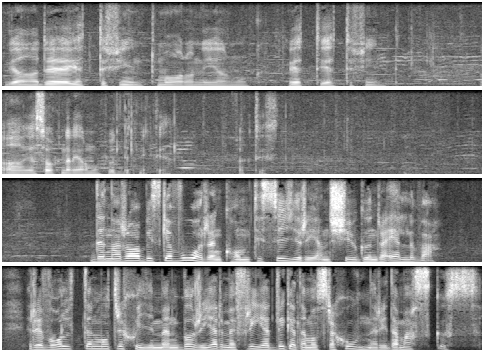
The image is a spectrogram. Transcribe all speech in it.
Ja, det är jättefint morgon i Jarmok. Jätte, jättefint. Ja, jag saknar Jarmok väldigt mycket faktiskt. Den arabiska våren kom till Syrien 2011. Revolten mot regimen började med fredliga demonstrationer i Damaskus.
